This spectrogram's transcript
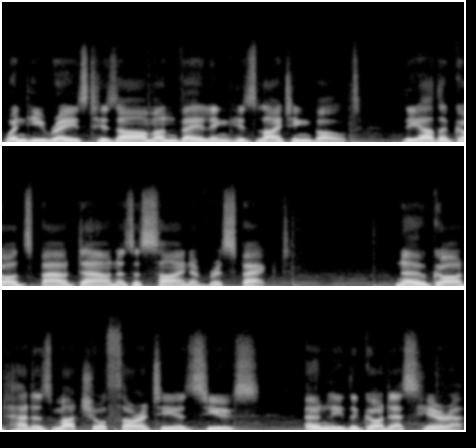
When he raised his arm unveiling his lighting bolt, the other gods bowed down as a sign of respect. No god had as much authority as Zeus, only the goddess Hera,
